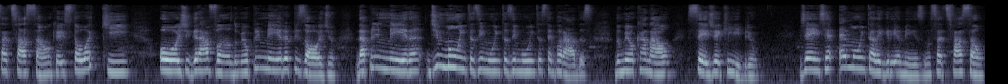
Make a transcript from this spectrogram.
Satisfação que eu estou aqui hoje gravando meu primeiro episódio da primeira de muitas e muitas e muitas temporadas do meu canal Seja Equilíbrio. Gente, é muita alegria mesmo, satisfação,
